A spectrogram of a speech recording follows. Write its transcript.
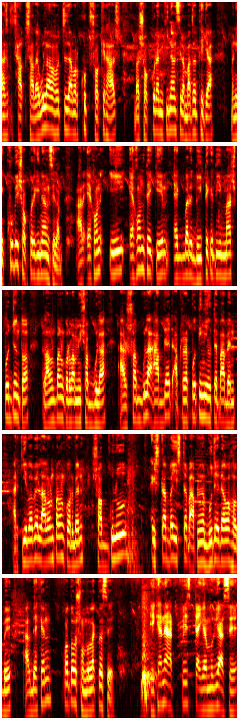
আর সাদাগুলা হচ্ছে যে আমার খুব শখের হাঁস বা শখ করে আমি কিনে আনছিলাম বাজার থেকে মানে খুবই শখ করে কিনে আনছিলাম। আর এখন এই, এখন থেকে একবারে দুই থেকে তিন মাস পর্যন্ত লালন পালন করব আমি সবগুলা। আর সবগুলা আপডেট আপনারা প্রতিনিয়ত পাবেন। আর কীভাবে লালন পালন করবেন, সবগুলো স্টাপ বাই স্টাপ আপনারা বুঝে দেওয়া হবে। আর দেখেন কতটা সুন্দর লাগতেছে। এখানে আট পিস টাইগার মুরগি আছে।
